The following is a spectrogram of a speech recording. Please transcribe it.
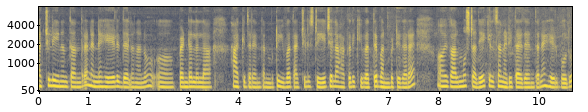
ಆ್ಯಕ್ಚುಲಿ ಏನಂತ ಅಂದರೆ ನೆನ್ನೆ ಹೇಳಿದ್ದೆ ಅಲ್ಲ ನಾನು ಪೆಂಡಲೆಲ್ಲ ಹಾಕಿದ್ದಾರೆ ಅಂತ ಅಂದ್ಬಿಟ್ಟು ಇವತ್ತು ಆ್ಯಕ್ಚುಲಿ ಸ್ಟೇಜ್ ಎಲ್ಲ ಹಾಕೋದಕ್ಕೆ ಇವತ್ತೇ ಬಂದುಬಿಟ್ಟಿದ್ದಾರೆ. ಈಗ ಆಲ್ಮೋಸ್ಟ್ ಅದೇ ಕೆಲಸ ನಡೀತಾ ಇದೆ ಅಂತಲೇ ಹೇಳ್ಬೋದು.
